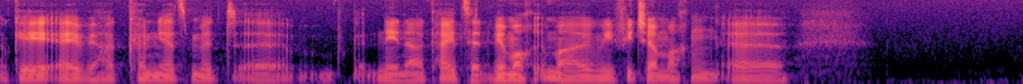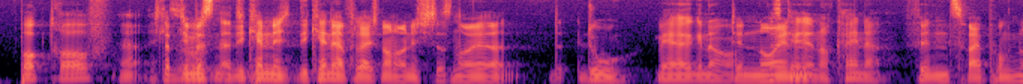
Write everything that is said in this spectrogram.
okay, ey, wir können jetzt mit äh, Nena, KIZ, wem auch immer irgendwie Feature machen. Äh, Bock drauf? Ja, ich glaube, die So. müssen, die kennen, die kennen ja vielleicht noch nicht das neue Du, Ja, genau. Den Das neuen- kennt ja noch keiner. Finn 2.0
